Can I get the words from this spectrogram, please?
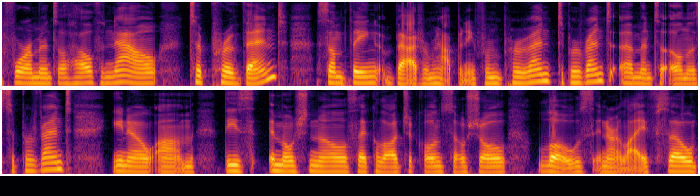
for our mental health now to prevent something bad from happening from prevent to prevent a mental illness to prevent you know um, these emotional psychological and social lows in our life. So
